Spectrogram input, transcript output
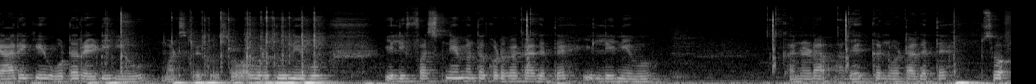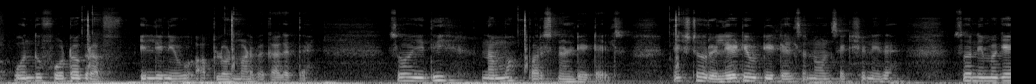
ಯಾರಿಗೆ ವೋಟರ್ ಐ ಡಿ ನೀವು ಮಾಡಿಸ್ಬೇಕು? ಸೊ ಅವ್ರದ್ದು ನೀವು ಇಲ್ಲಿ ಫಸ್ಟ್ ನೇಮ್ ಅಂತ ಕೊಡಬೇಕಾಗತ್ತೆ. ಇಲ್ಲಿ ನೀವು ಕನ್ನಡ ಅದೇ ಕನ್ವರ್ಟ್ ಆಗುತ್ತೆ. ಸೊ ಒಂದು ಫೋಟೋಗ್ರಾಫ್ ಇಲ್ಲಿ ನೀವು ಅಪ್ಲೋಡ್ ಮಾಡಬೇಕಾಗತ್ತೆ. ಸೊ ಇದು ನಮ್ಮ personal details next relative details ಅನ್ನೋ ಒಂದು ಸೆಕ್ಷನ್ ಇದೆ. ಸೊ ನಿಮಗೆ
